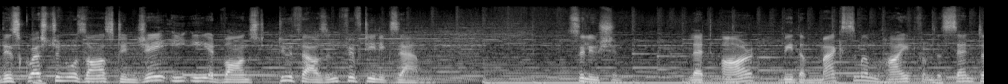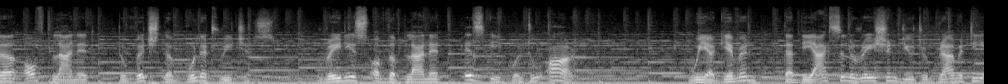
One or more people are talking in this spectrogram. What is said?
This question was asked in JEE Advanced 2015 exam. Solution let r be the maximum height from the center of planet to which the bullet reaches. Radius of the planet is equal to r. We are given that the acceleration due to gravity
